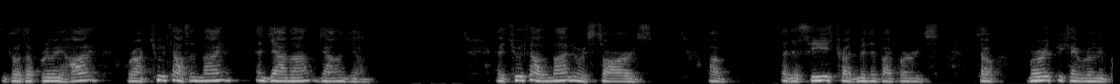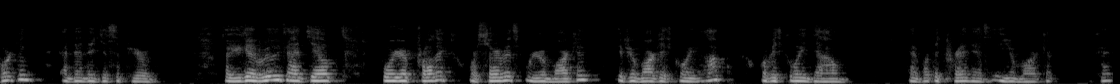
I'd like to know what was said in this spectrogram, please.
It goes up really high around 2009 and down, down again. In 2009, there were SARS, uh, a disease transmitted by birds. So birds became really important and then they disappeared. So you get a really good idea for your product or service or your market, if your market is going up or if it's going down and what the trend is in your market. You also do the same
